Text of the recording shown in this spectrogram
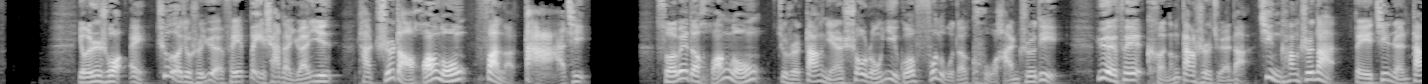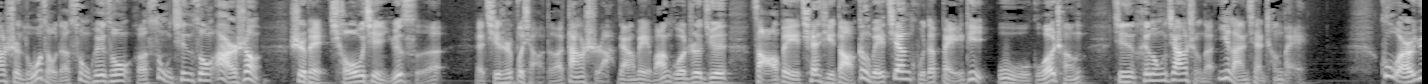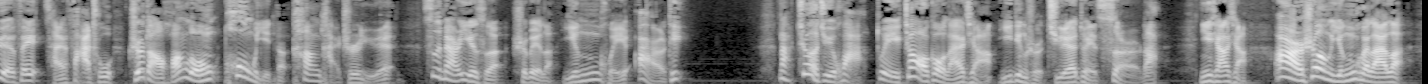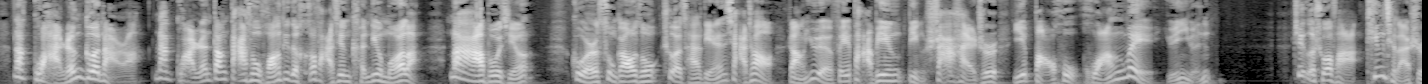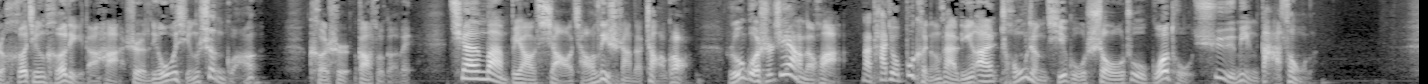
有人说：“哎，这就是岳飞被杀的原因，他直捣黄龙，犯了大忌。”所谓的黄龙，就是当年收容异国俘虏的苦寒之地。岳飞可能当时觉得靖康之难被金人当时掳走的宋徽宗和宋钦宗二圣是被囚禁于此，呃，其实不晓得当时啊，两位亡国之君早被迁徙到更为艰苦的北地五国城（今黑龙江省的依兰县城北），故而岳飞才发出直捣黄龙、痛饮的慷慨之语，字面意思是为了迎回二弟。那这句话对赵构来讲一定是绝对刺耳的。你想想，二圣迎回来了，那寡人搁哪儿啊？那寡人当大宋皇帝的合法性肯定没了，那不行。故而宋高宗这才连下诏，让岳飞罢兵，并杀害之，以保护皇位。云云，这个说法听起来是合情合理的哈，是流行甚广。可是告诉各位，千万不要小瞧历史上的赵构。如果是这样的话，那他就不可能在临安重整旗鼓，守住国土，续命大宋了。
